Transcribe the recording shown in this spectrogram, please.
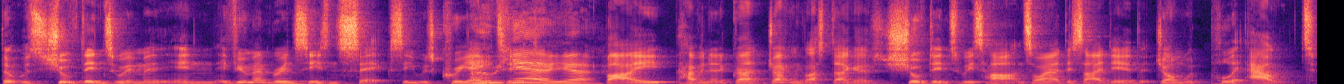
that was shoved into him in, in if you remember in season six, he was Oh created yeah, yeah. by having a gra- dragon glass dagger shoved into his heart. And so I had this idea that Jon would pull it out,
